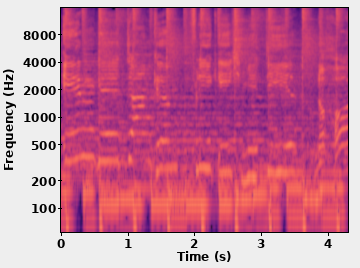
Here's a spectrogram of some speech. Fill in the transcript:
In Gedanken flieg ich mit dir noch heute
